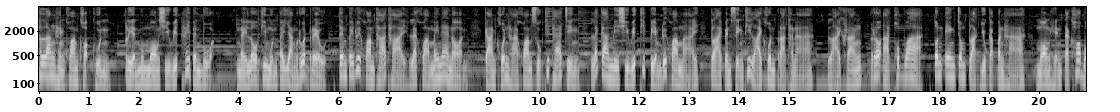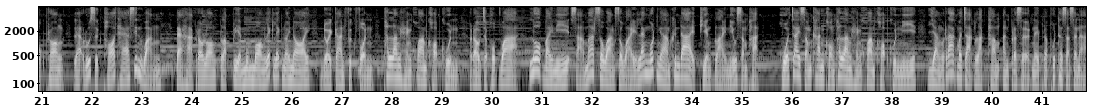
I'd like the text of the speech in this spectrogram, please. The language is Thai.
พลังแห่งความขอบคุณ เปลี่ยนมุมมองชีวิตให้เป็นบวก ในโลกที่หมุนไปอย่างรวดเร็ว เต็มไปด้วยความท้าทายและความไม่แน่นอน การค้นหาความสุขที่แท้จริง และการมีชีวิตที่เปี่ยมด้วยความหมาย กลายเป็นสิ่งที่หลายคนปรารถนา หลายครั้งเราอาจพบว่าตนเองจมปลักอยู่กับปัญหา มองเห็นแต่ข้อบกพร่อง และรู้สึกท้อแท้สิ้นหวัง แต่หากเราลองปรับเปลี่ยนมุมมองเล็กๆ น้อยๆ โดยการฝึกฝน พลังแห่งความขอบคุณ เราจะพบว่าโลกใบนี้สามารถสว่างสวัยและงดงามขึ้นได้เพียงปลายนิ้วสัมผัส หัวใจสำคัญของพลังแห่งความขอบคุณนี้ยังรากมาจากหลักธรรมอันประเสริฐในพระพุทธศาสนา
